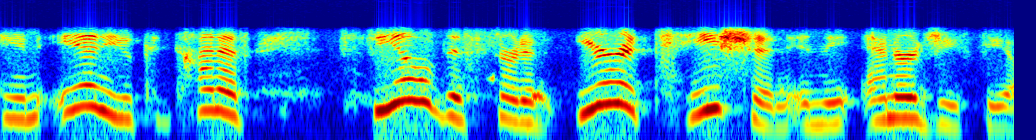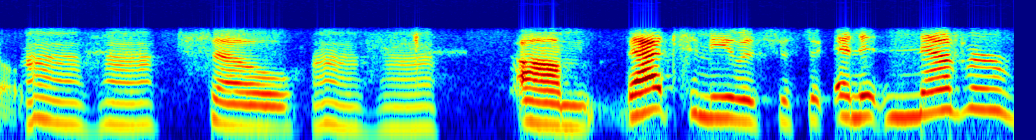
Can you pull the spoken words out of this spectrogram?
came in, you could kind of feel this sort of irritation in the energy field. Uh-huh. So uh-huh. Um, that to me was just, a, and it never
